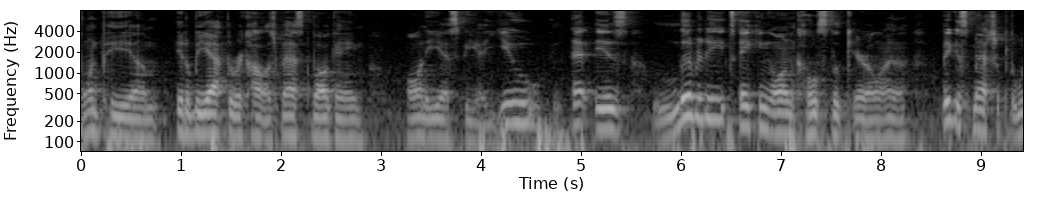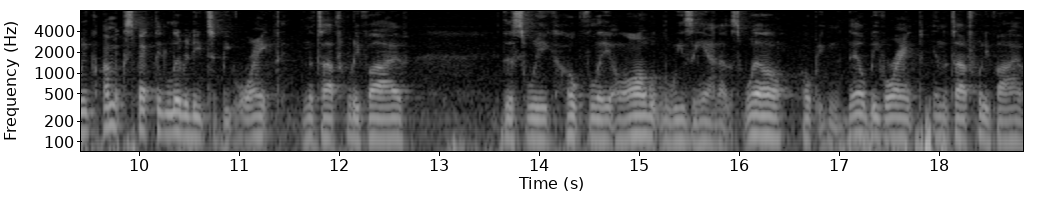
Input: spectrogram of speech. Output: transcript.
1 p.m. It'll be after a college basketball game on ESPNU. That is Liberty taking on Coastal Carolina. Biggest matchup of the week. I'm expecting Liberty to be ranked in the top 25 this week, hopefully, along with Louisiana as well. Hoping they'll be ranked in the top 25.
